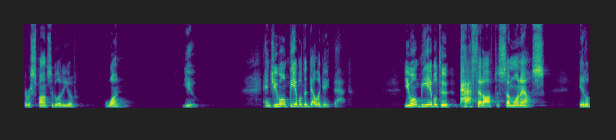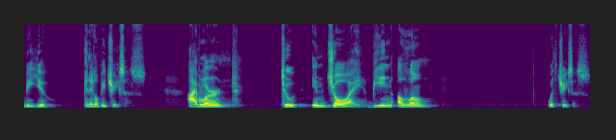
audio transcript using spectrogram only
the responsibility of one, you. And you won't be able to delegate that. You won't be able to pass that off to someone else. It'll be you, and it'll be Jesus. I've learned to enjoy being alone with Jesus.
